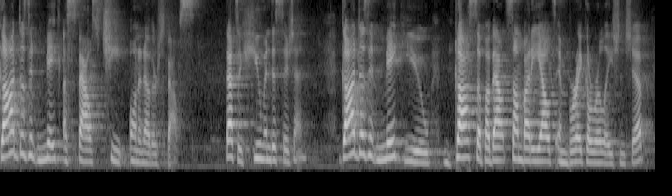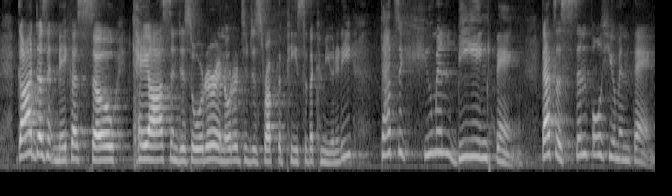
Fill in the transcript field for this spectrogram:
God doesn't make a spouse cheat on another spouse. That's a human decision. God doesn't make you gossip about somebody else and break a relationship. God doesn't make us sow chaos and disorder in order to disrupt the peace of the community. That's a human being thing. That's a sinful human thing.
